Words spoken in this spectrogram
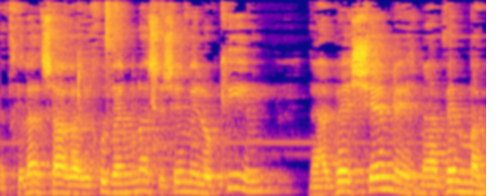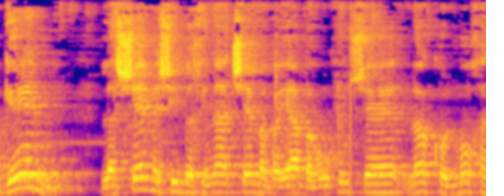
בתחילת שער האיחוד והאמונה ששם אלוקים מהווה שמש, מהווה מגן לשמש היא בחינת שם הוויה ברוך הוא שלא הכל מוחה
